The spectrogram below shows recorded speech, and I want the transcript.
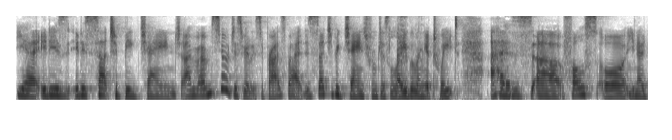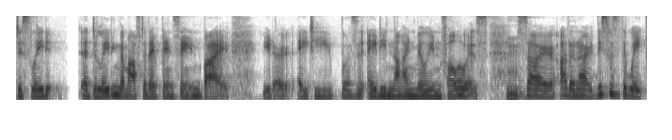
yeah, it is it is such a big change. I'm I'm still just really surprised by it. It's such a big change from just labeling a tweet as uh, false or you know just lead uh, deleting them after they've been seen by, you know, 80, was it 89 million followers. Mm. So I don't know. This was the week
